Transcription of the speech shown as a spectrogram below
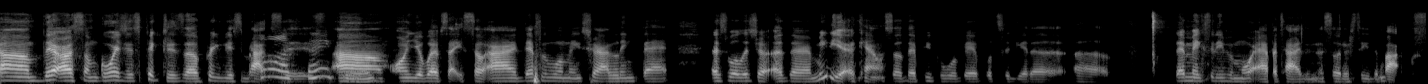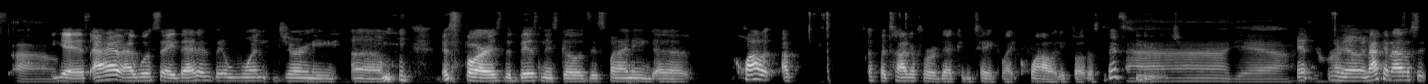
um there are some gorgeous pictures of previous oh, boxes oh, um on your website. So I definitely will make sure I link that as well as your other media accounts so that people will be able to get a, a that makes it even more appetizing to sort of see the box. Um, yes, I I will say that has been one journey um, as far as the business goes is finding a quality a a photographer that can take like quality photos that's huge. Ah, yeah. and you're you know, and I can honestly,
